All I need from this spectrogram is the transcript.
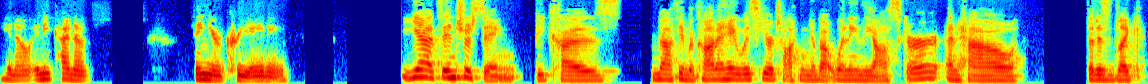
you know, any kind of thing you're creating. Yeah. It's interesting because Matthew McConaughey was here talking about winning the Oscar and how that is like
